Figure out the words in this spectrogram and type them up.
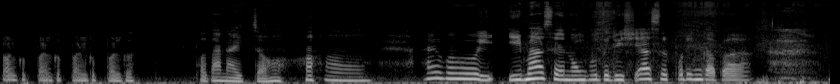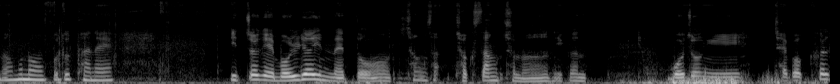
뻘긋뻘긋뻘긋뻘긋 돋아나 있죠. 아이고, 이, 이 맛에 농부들이 씨앗을 뿌린가 봐. 너무너무 뿌듯하네. 이쪽에 몰려있네 또. 청사, 적상추는. 이건 모종이 제법 클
